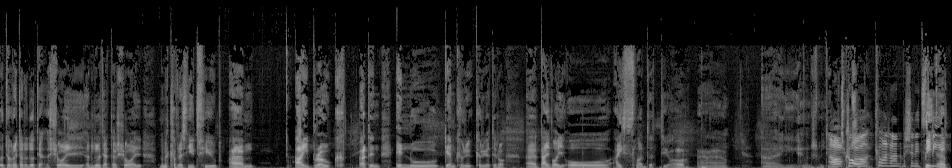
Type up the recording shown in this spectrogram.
Dwi'n rhaid o'n sioe, yn y nodiadau'r sioe, mae yna cyfres YouTube, um, I Broke, a dyn enw gem cyfrifiadurol. Uh, dau fwy o Iceland ydi o. Uh, I, hang on, just going to... Oh, come on, come on, man. Mae eisiau gwneud speed,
